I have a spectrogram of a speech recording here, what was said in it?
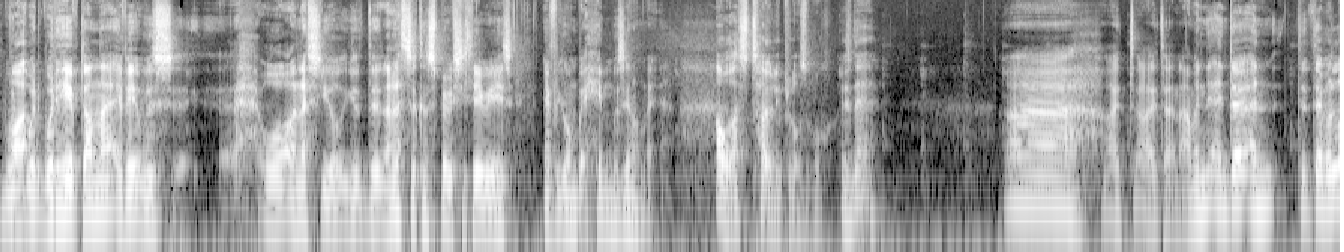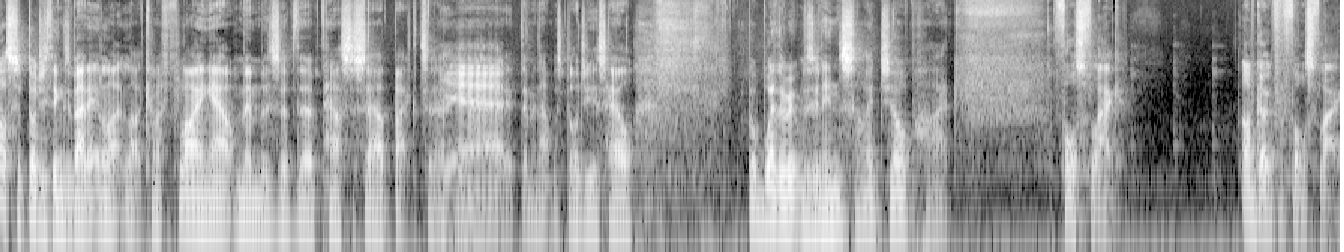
would, I- would would he have done that if it was, or unless you you the, unless the conspiracy theory is everyone but him was in on it? Oh, that's totally plausible, isn't it? Uh, I, I don't know. I mean, and there, and there were lots of dodgy things about it, and like like kind of flying out members of the House of Saud back to. you know, Yeah. I mean, that was dodgy as hell. But whether it was an inside job, I, False flag. I'm going for false flag.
